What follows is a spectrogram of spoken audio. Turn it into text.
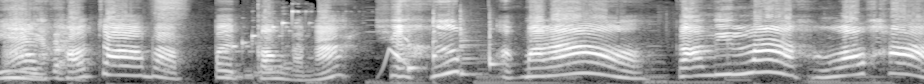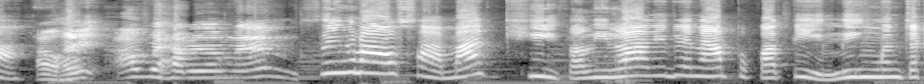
นี่เอาเดี๋ยวเขาจะแบบเปิดกล่องกันนะเชียร์ฮึบออกมาแล้วกอริลล่าของ เราค่ะเอาเฮ้ยเอาไปทำอะไรตรงนั้น ซึ่งเราสามารถขี่กอริลล่าได้ด้วยนะ ปกติลิงมันจะ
